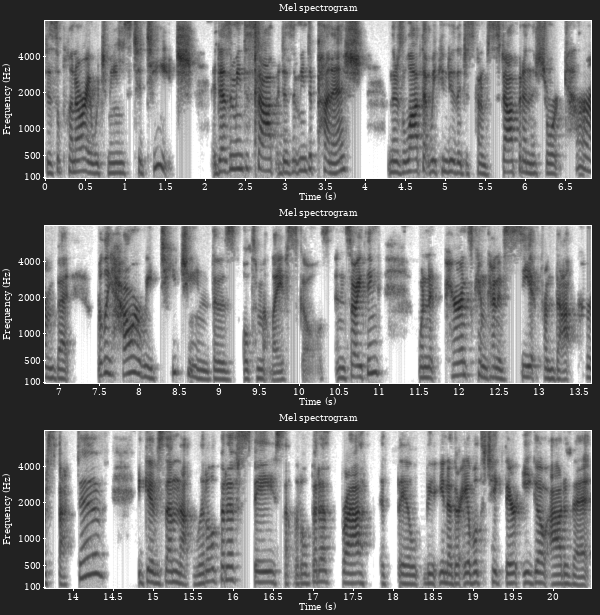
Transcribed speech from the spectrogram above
disciplinary, which means to teach. It doesn't mean to stop, it doesn't mean to punish. And there's a lot that we can do that just kind of stop it in the short term. But really how are we teaching those ultimate life skills? And so i think when parents can kind of see it from that perspective it gives them that little bit of space that little bit of breath. If they you know they're able to take their ego out of it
